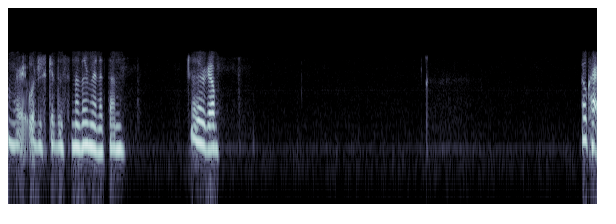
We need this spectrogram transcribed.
All right, we'll just give this another minute then. Oh, there we go. Okay.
